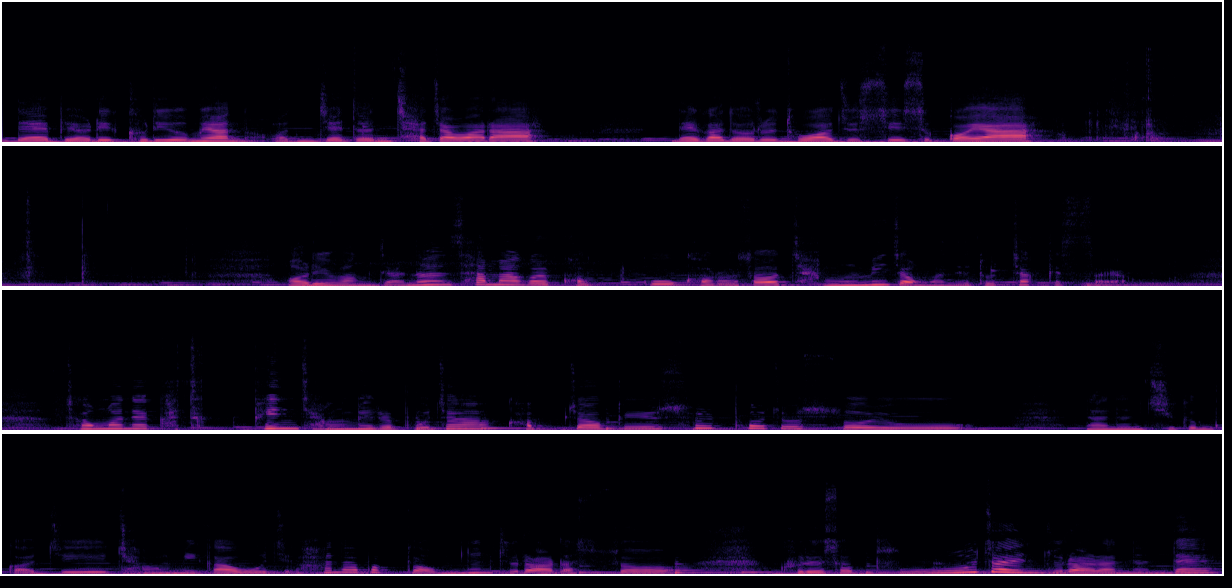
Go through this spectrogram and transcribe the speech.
내 별이 그리우면 언제든 찾아와라. 내가 너를 도와줄 수 있을 거야. 어린 왕자는 사막을 걷고 걸어서 장미 정원에 도착했어요. 정원에 가득 핀 장미를 보자 갑자기 슬퍼졌어요. 나는 지금까지 장미가 오직 하나밖에 없는 줄 알았어. 그래서 부자인 줄 알았는데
